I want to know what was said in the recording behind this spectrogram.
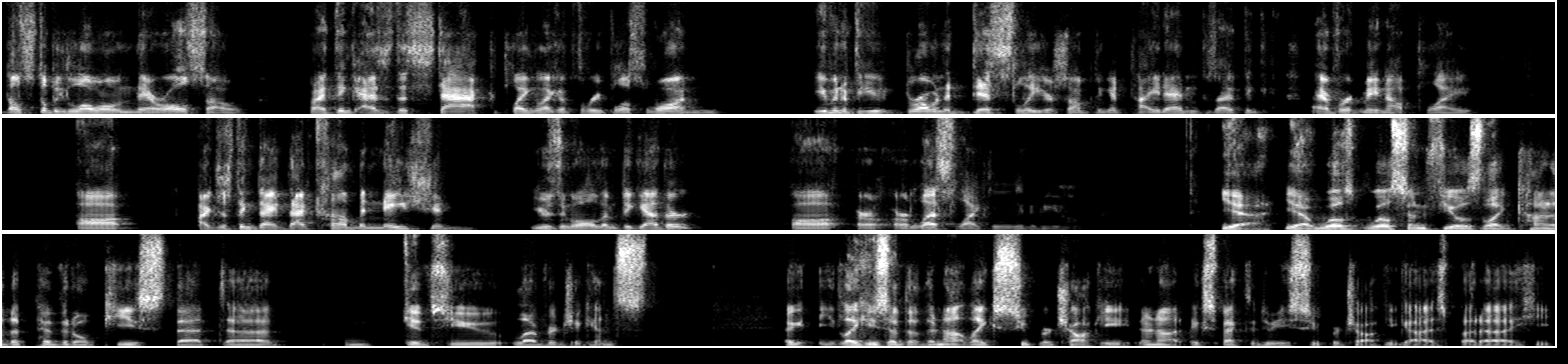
they'll still be low owned there also. But I think as the stack playing like a three plus one, even if you throw in a Dissly or something at tight end, because I think Everett may not play. Uh, I just think that that combination, using all of them together, uh, are, are less likely to be owned. Yeah, yeah. Wilson feels like kind of the pivotal piece that uh, gives you leverage against like you said though they're not like super chalky they're not expected to be super chalky guys but uh he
